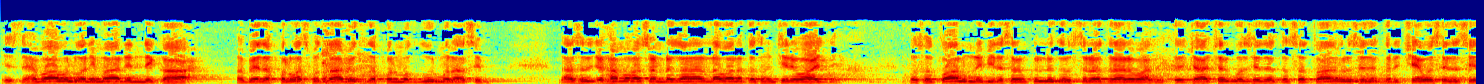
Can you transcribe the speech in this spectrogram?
استحباب الولما للنکاح وبید خلوص مطابق دخل مقدور مناسب۔ ناصر جو خامہ سنڈگان لوالا قسم چ رواج دے۔ وسطوان نبی علیہ السلام کل کر اس سرت روا دے۔ کر چا چر کو سے کر سطوان ور سے کر چھ و سے سے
